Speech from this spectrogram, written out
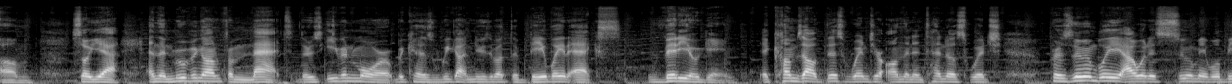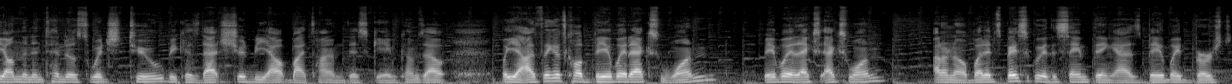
Um, so yeah, and then moving on from that, there's even more because we got news about the Beyblade X video game. It comes out this winter on the Nintendo Switch. Presumably, I would assume it will be on the Nintendo Switch 2 because that should be out by time this game comes out. But yeah, I think it's called Beyblade X1, Beyblade X X1. I don't know, but it's basically the same thing as Beyblade Burst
